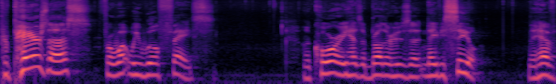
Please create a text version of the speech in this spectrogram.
prepares us for what we will face. Uh, Corey has a brother who's a Navy SEAL. They have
